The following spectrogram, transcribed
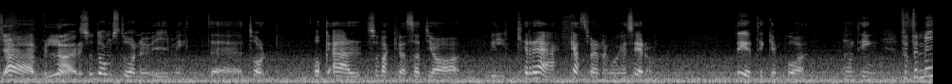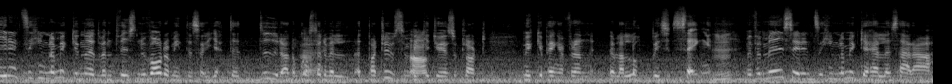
Jävlar! Så de står nu i mitt eh, torp och är så vackra så att jag vill kräkas varenda gång jag ser dem. Det är ett tecken på någonting. För för mig är det inte så himla mycket nödvändigtvis. Nu var de inte så jättedyra. De kostade väl ett par tusen Ja. vilket ju är såklart mycket pengar för en jävla loppis-säng. Mm. Men för mig så är det inte så himla mycket heller så här. äh,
